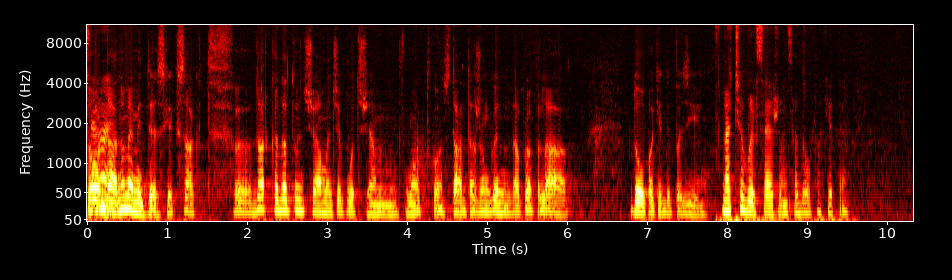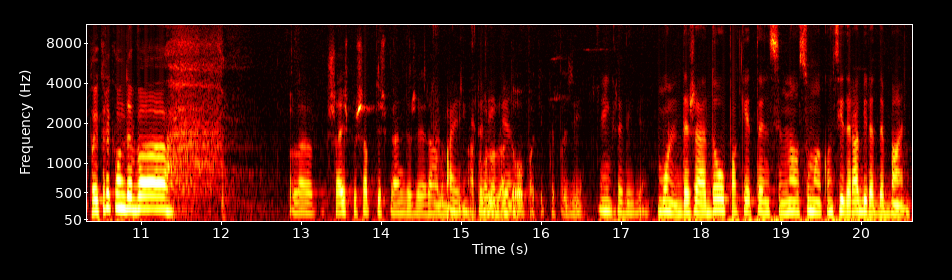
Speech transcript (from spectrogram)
ani? Da, nu mi-amintesc exact. Doar că de atunci am început și am fumat constant, ajungând aproape la două pachete pe zi. La ce vârstă ai ajuns la două pachete? Păi cred că undeva la 16-17 ani deja eram Hai, acolo la două pachete pe zi. Incredibil. Bun, deja două pachete însemna o sumă considerabilă de bani.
